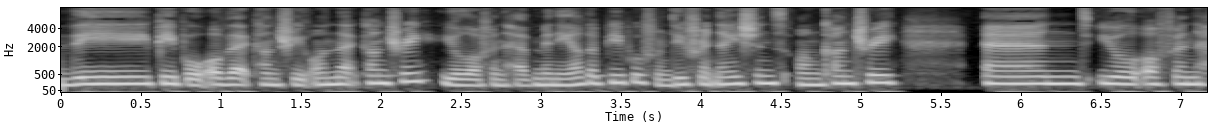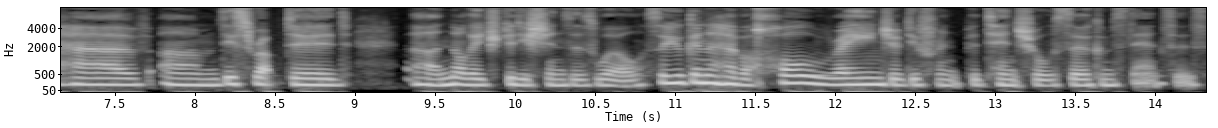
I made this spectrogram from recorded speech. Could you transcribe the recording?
the people of that country on that country. You'll often have many other people from different nations on country. And you'll often have um, disrupted uh, knowledge traditions as well. So you're going to have a whole range of different potential circumstances.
